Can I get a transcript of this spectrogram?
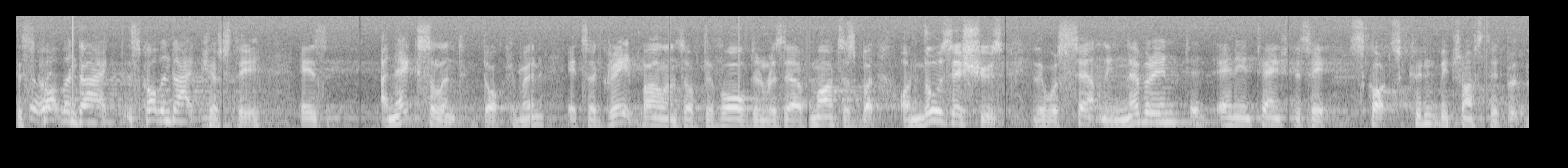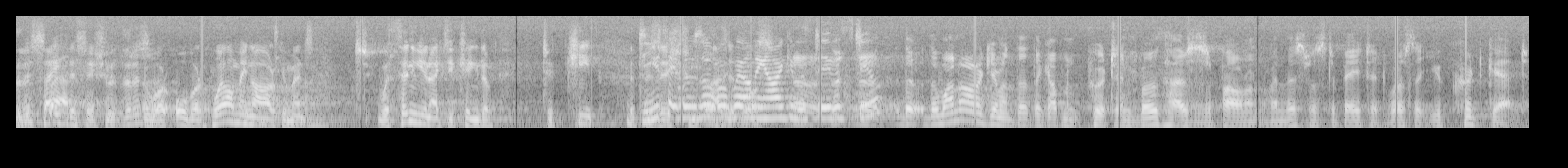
the Scotland Act, the Scotland Act, Kirsty, is an excellent document. It's a great balance of devolved and reserved matters, but on those issues, there was certainly never in, any intention to say Scots couldn't be trusted to decide this issue. There, there were overwhelming arguments within the United Kingdom to keep the Do you think there was overwhelming arguments, uh, David Steel? The, the, the one argument that the government put in both houses of parliament when this was debated was that you could get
